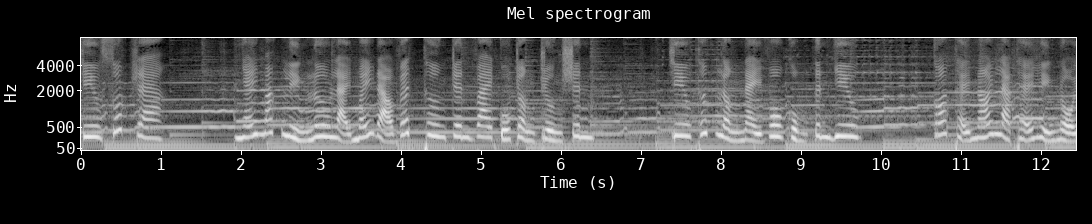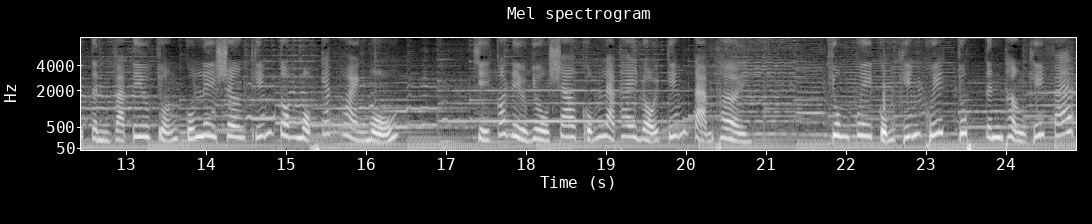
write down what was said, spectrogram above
chiêu xuất ra. Nháy mắt liền lưu lại mấy đạo vết thương trên vai của Trần Trường Sinh. Chiêu thức lần này vô cùng tinh diêu. Có thể nói là thể hiện nội tình và tiêu chuẩn của Ly Sơn kiếm tôn một cách hoàn mũ Chỉ có điều dù sao cũng là thay đổi kiếm tạm thời. Chung quy cũng khiếm khuyết chút tinh thần khí phát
